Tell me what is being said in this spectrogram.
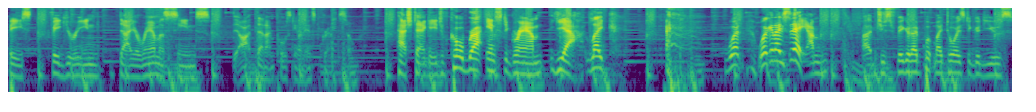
based figurine diorama scenes uh, that I'm posting on Instagram. So hashtag Age of Cobra, Instagram. Yeah, like what what can I say? I'm I've just figured I'd put my toys to good use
